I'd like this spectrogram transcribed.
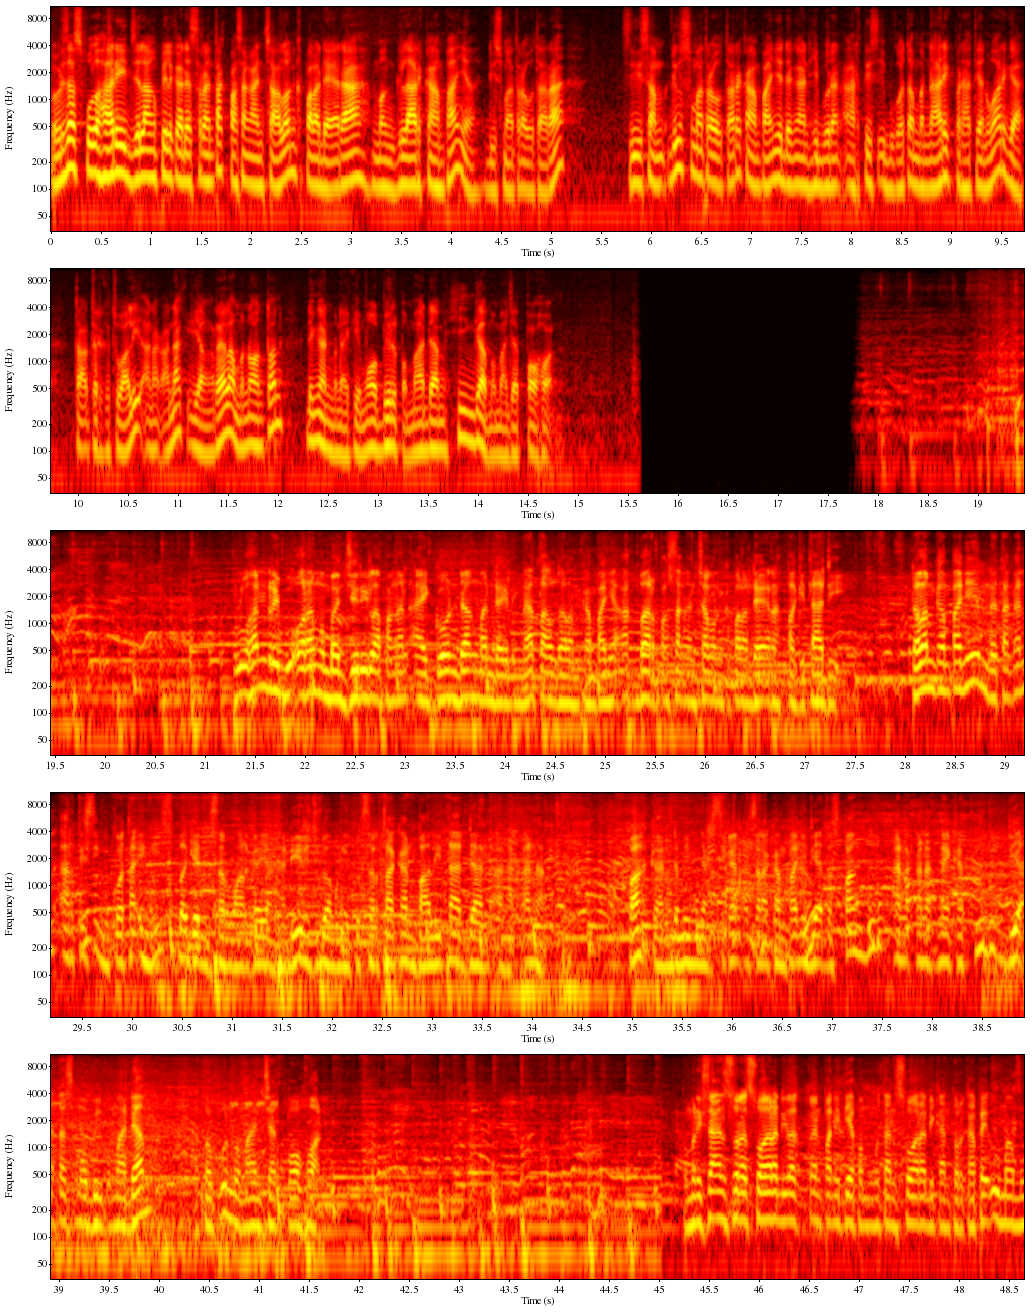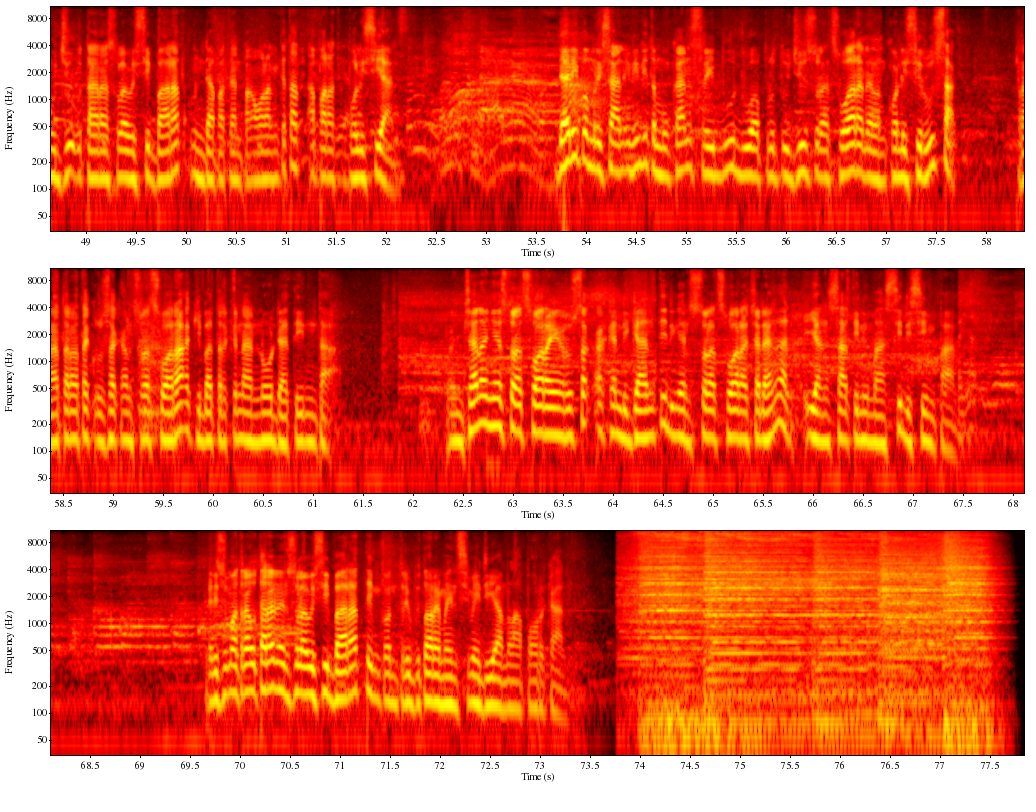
Pemirsa 10 hari jelang pilkada serentak, pasangan calon kepala daerah menggelar kampanye di Sumatera Utara. Di, Sumatera Utara, kampanye dengan hiburan artis ibu kota menarik perhatian warga, tak terkecuali anak-anak yang rela menonton dengan menaiki mobil pemadam hingga memanjat pohon. Puluhan ribu orang membanjiri lapangan Aigondang Mandailing Natal dalam kampanye akbar pasangan calon kepala daerah pagi tadi. Dalam kampanye yang mendatangkan artis ibu kota ini, sebagian besar warga yang hadir juga mengikut sertakan balita dan anak-anak. Bahkan demi menyaksikan acara kampanye di atas panggung, anak-anak nekat duduk di atas mobil pemadam ataupun memanjat pohon. Pemeriksaan surat suara dilakukan panitia pemungutan suara di kantor KPU Mamuju Utara Sulawesi Barat mendapatkan pengawalan ketat aparat kepolisian. Dari pemeriksaan ini ditemukan 1027 surat suara dalam kondisi rusak, Rata-rata kerusakan surat suara akibat terkena noda tinta. Rencananya surat suara yang rusak akan diganti dengan surat suara cadangan yang saat ini masih disimpan. Dari Sumatera Utara dan Sulawesi Barat, tim kontributor MNC Media melaporkan.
